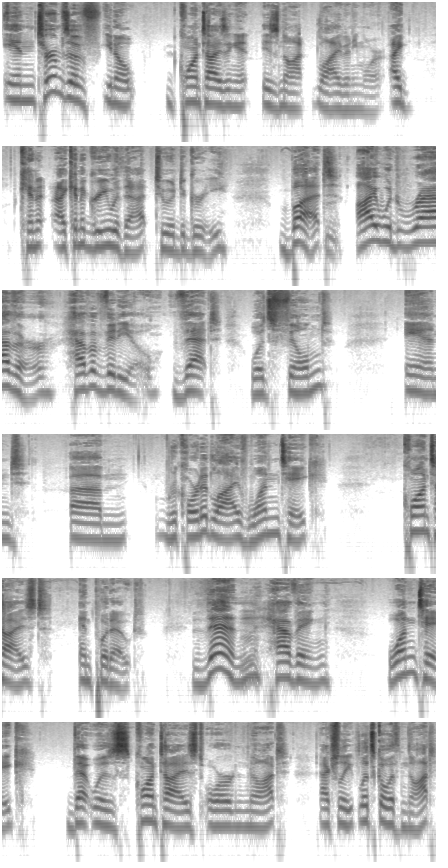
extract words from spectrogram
in terms of you know quantizing it is not live anymore. I can I can agree with that to a degree, but I would rather have a video that was filmed and um, recorded live, one take, quantized and put out. Then having one take that was quantized or not. Actually, let's go with not,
